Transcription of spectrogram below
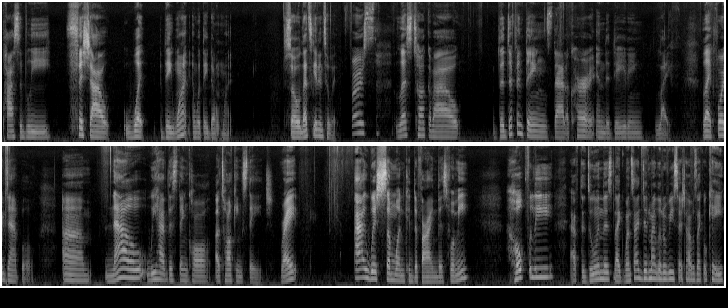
possibly fish out what they want and what they don't want. So let's get into it. First, let's talk about the different things that occur in the dating life. Like, for example, um, now we have this thing called a talking stage, right? I wish someone could define this for me. Hopefully, after doing this, like once I did my little research, I was like, okay,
